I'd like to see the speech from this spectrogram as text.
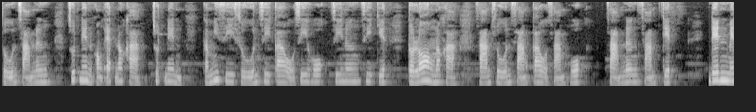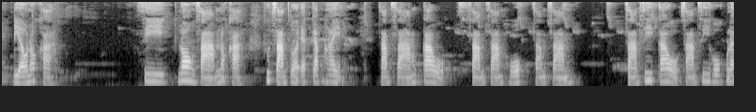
ศูนย์สามหนึ่งชุดเน้นของแอดเนาะค่ะ ชุดเน้นก็มีสี่ศูนย์สี่เก้าสี่หกสี่หนึ่งสี่เจ็ดตัวล่องเนาะค่ะสามศูนย์สามเก้าสามหกสามหนึ่งสามเจ็ดเด่นเม็ดเดียวเนาะค่ะสี่ล่องสามเนาะค่ะ ชุดสามตัวแอดจับให้สามสามเก้า สามสามหกสามสามสามสี่เก้าสามสี่หกและ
